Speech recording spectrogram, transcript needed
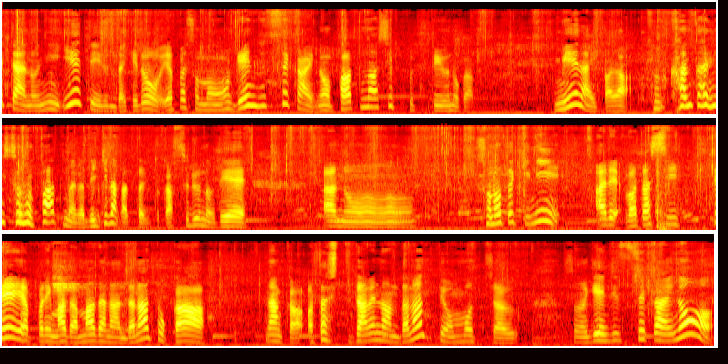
えたのに言えているんだけどやっぱりその現実世界のパートナーシップっていうのが見えないから 簡単にそのパートナーができなかったりとかするので、あのー、その時にあれ私ってやっぱりまだまだなんだなとかなんか私ってダメなんだなって思っちゃう。その現実世界の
